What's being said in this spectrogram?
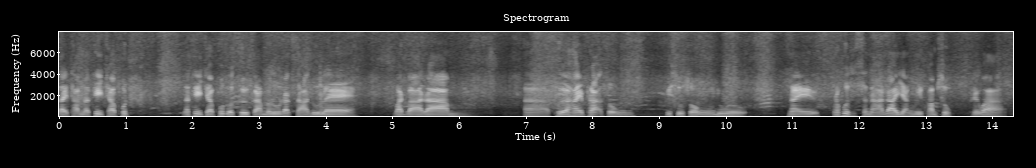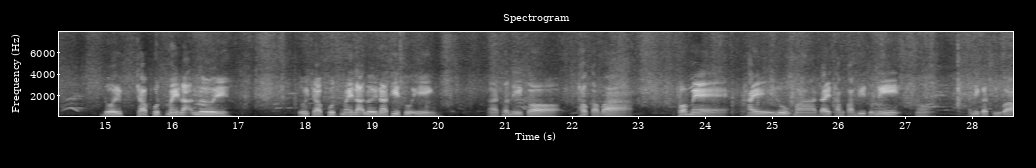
ได้ทำหน้าที่ชาวพุทธหน้าที่ชาวพุทธก็คือการบำรุงรักษาดูแล วัดวาอารามาเพื่อให้พระสงฆ์พิสุสงฆ์อยู่ในพระพุทธศาสนาได้อย่างมีความสุข เรียกว่าโดยชาวพุทธไม่ละเลย โดยชาวพุทธไม่ละเลยหน้าที่ตัวเองอตอนนี้ก็เท่ากับว่า พ่อแม่ให้ลูกมาได้ทำความดีตรงนี้เนาะอันนี้ก็ถือว่า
